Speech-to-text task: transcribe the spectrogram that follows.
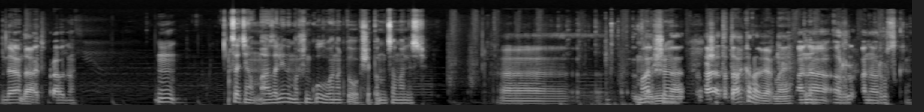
да, Да. это правда. Кстати, а Залина Маршинкулова, она кто вообще по национальности? Э, Марша. А, Татарка, наверное. Она, она русская.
